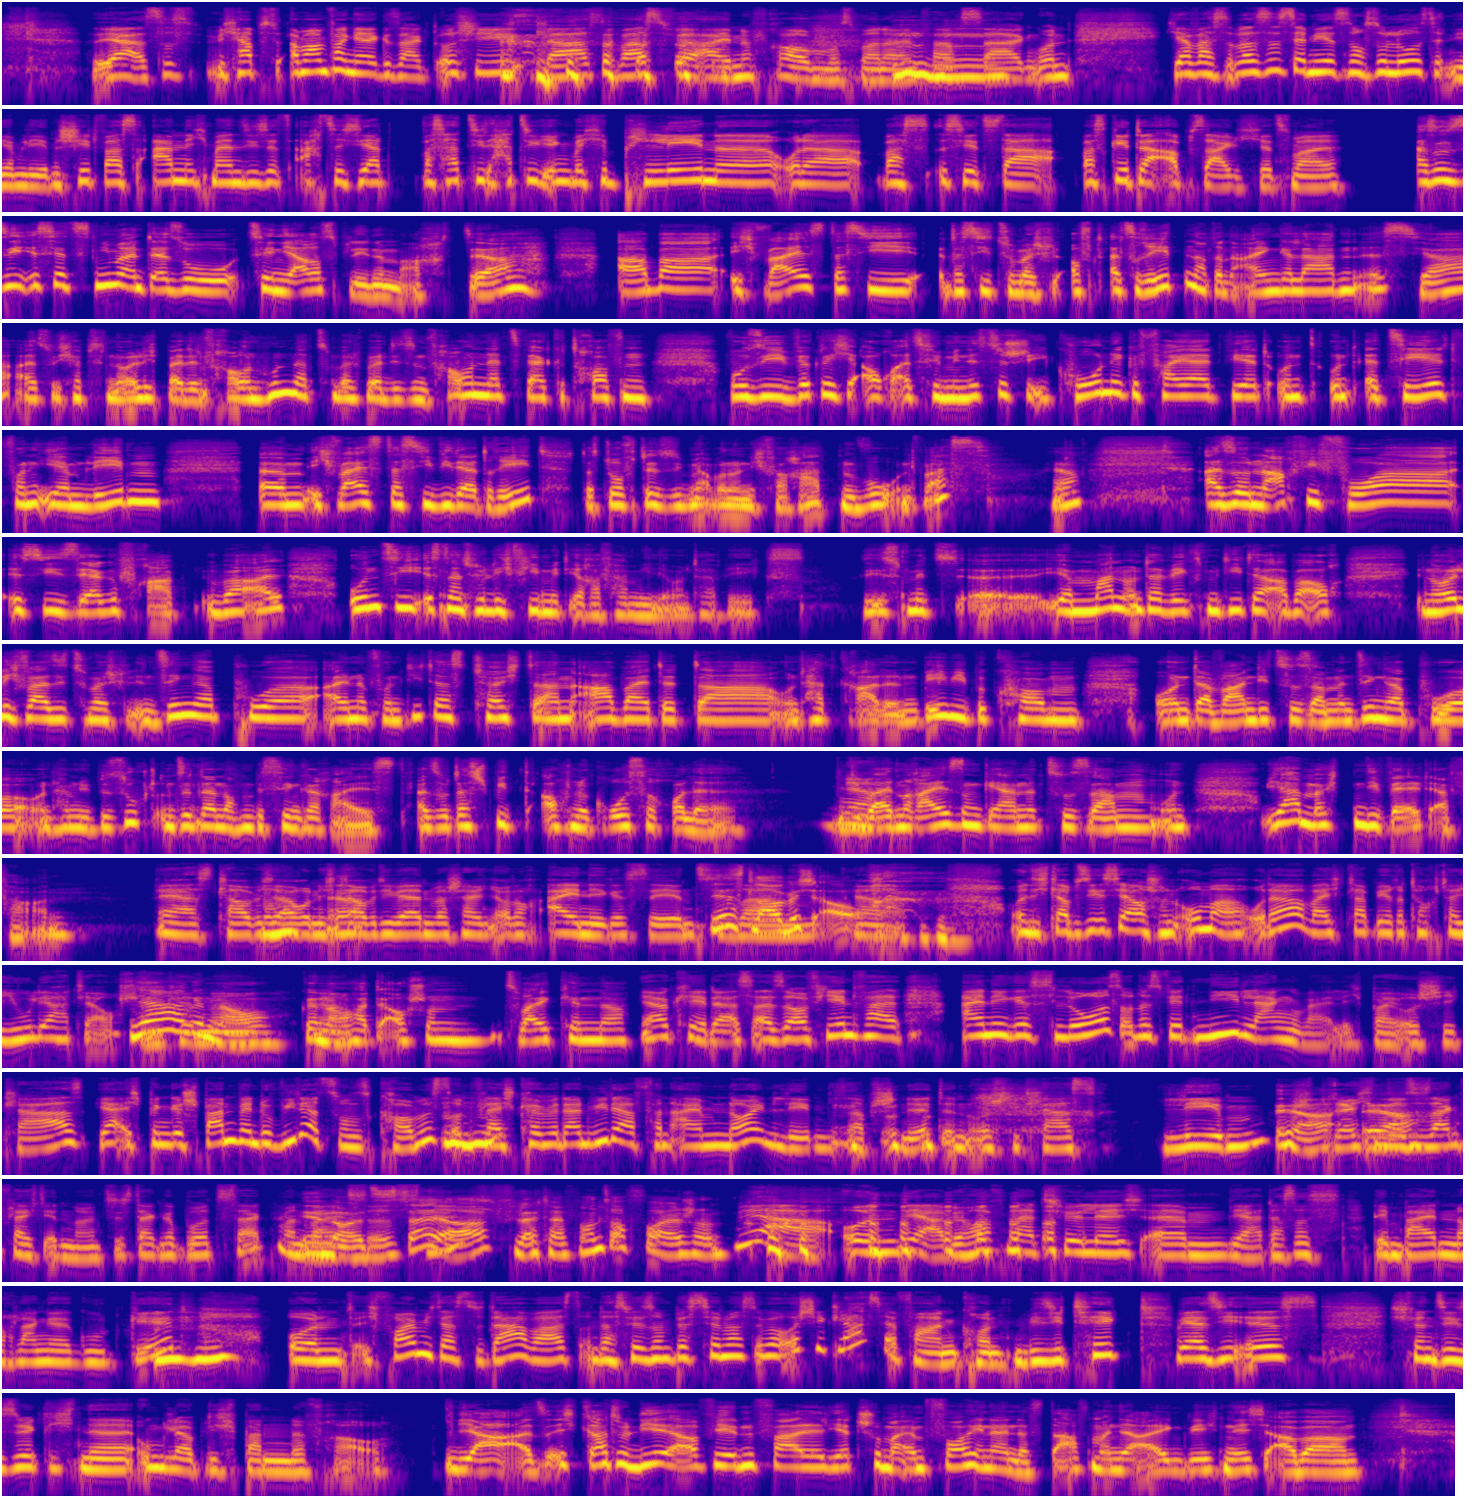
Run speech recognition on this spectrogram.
ja, es ist, ich habe es am Anfang ja gesagt, Uschi, Glas, was für eine Frau, muss man einfach Mhm. sagen. Und ja, was, was ist denn jetzt noch so los in ihrem Leben? Steht was an? Ich meine, sie ist jetzt 80, sie hat, was hat sie, hat sie irgendwelche Pläne oder was ist jetzt da, was geht da ab, sage ich jetzt mal? Also sie ist jetzt niemand, der so zehn Jahrespläne macht, ja. Aber ich weiß, dass sie, dass sie zum Beispiel oft als Rednerin eingeladen ist, ja. Also ich habe sie neulich bei den Frauen 100 zum Beispiel bei diesem Frauennetzwerk getroffen, wo sie wirklich auch als feministische Ikone gefeiert wird und und erzählt von ihrem Leben. Ähm, ich weiß, dass sie wieder dreht. Das durfte sie mir aber noch nicht verraten, wo und was. Ja, also nach wie vor ist sie sehr gefragt überall und sie ist natürlich viel mit ihrer Familie unterwegs. Sie ist mit äh, ihrem Mann unterwegs, mit Dieter, aber auch neulich war sie zum Beispiel in Singapur. Eine von Dieters Töchtern arbeitet da und hat gerade ein Baby bekommen. Und da waren die zusammen in Singapur und haben die besucht und sind dann noch ein bisschen gereist. Also das spielt auch eine große Rolle. Die Ja. beiden reisen gerne zusammen und ja, möchten die Welt erfahren. Ja, das glaube ich Mhm, auch. Und ich ja. glaube, die werden wahrscheinlich auch noch einiges sehen Ja, zusammen. das glaube ich auch. Ja. Und ich glaube, sie ist ja auch schon Oma, oder? Weil ich glaube, ihre Tochter Julia hat ja auch schon Ja, Kinder. genau, genau. Ja. Hat auch schon zwei Kinder. Ja, okay, da ist also auf jeden Fall einiges los und es wird nie langweilig bei Uschi Klaas. Ja, ich bin gespannt, wenn du wieder zu uns kommst und Mhm. vielleicht können wir dann wieder von einem neuen Lebensabschnitt in Uschi Klaas Leben Ja, sprechen, ja. sozusagen, vielleicht ihr 90. Geburtstag, man Ihr weiß 90. es. Nicht. Ja, vielleicht treffen wir uns auch vorher schon. Ja, und ja, wir hoffen natürlich, ähm, ja, dass es den beiden noch lange gut geht. Mhm. Und ich freue mich, dass du da warst und dass wir so ein bisschen was über Uschi Glas erfahren konnten, wie sie tickt, wer sie ist. Ich finde, sie ist wirklich eine unglaublich spannende Frau. Ja, also ich gratuliere auf jeden Fall jetzt schon mal im Vorhinein. Das darf man ja eigentlich nicht, aber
